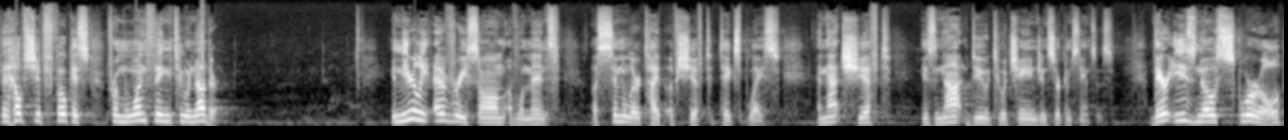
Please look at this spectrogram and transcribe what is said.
that helped shift focus from one thing to another? In nearly every psalm of lament, a similar type of shift takes place. And that shift is not due to a change in circumstances. There is no squirrel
